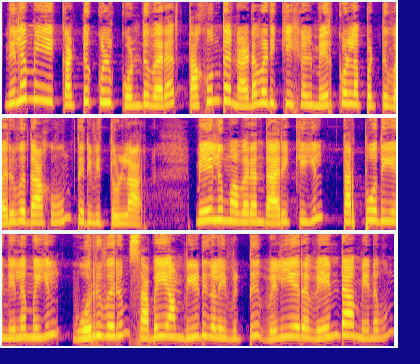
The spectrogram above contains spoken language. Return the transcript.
நிலைமையை கட்டுக்குள் கொண்டுவர தகுந்த நடவடிக்கைகள் மேற்கொள்ளப்பட்டு வருவதாகவும் தெரிவித்துள்ளார். மேலும் அவர் அந்த அறிக்கையில் தற்போதைய நிலைமையில் ஒருவரும் சபையாம் வீடுகளை விட்டு வெளியேற வேண்டாம் எனவும்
